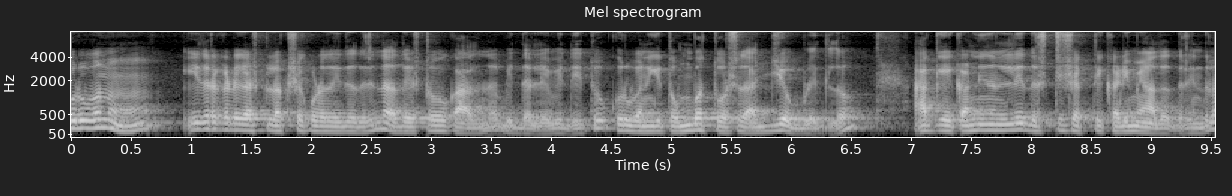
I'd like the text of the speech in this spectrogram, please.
ಕುರುಬನು ಇದರ ಕಡೆಗೆ ಅಷ್ಟು ಲಕ್ಷ್ಯ ಕೊಡದೇ ಇದ್ದರಿಂದ ಅದೆಷ್ಟೋ ಕಾಲದಿಂದ ಬಿದ್ದಲ್ಲಿ ಬಿದ್ದಿತ್ತು. ಕುರುಬನಿಗೆ ತೊಂಬತ್ತು ವರ್ಷದ ಅಜ್ಜಿಯೊಬ್ಬಳಿದ್ಲು ಆಕೆ ಕಣ್ಣಿನಲ್ಲಿ ದೃಷ್ಟಿಶಕ್ತಿ ಕಡಿಮೆ ಆದದ್ರಿಂದಲ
